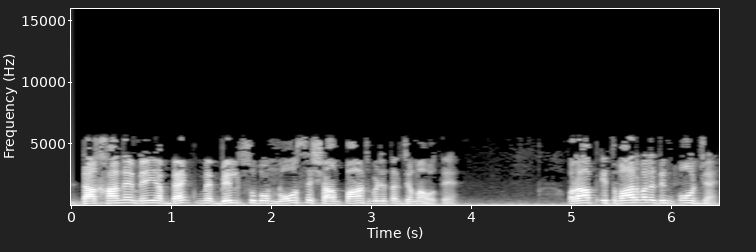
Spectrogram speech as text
ڈاکخانے میں یا بینک میں بل صبح نو سے شام پانچ بجے تک جمع ہوتے ہیں۔ اور آپ اتوار والے دن پہنچ جائیں۔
